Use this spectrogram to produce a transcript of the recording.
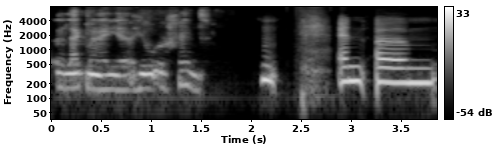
uh, lijkt mij uh, heel urgent. Hm. En um,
